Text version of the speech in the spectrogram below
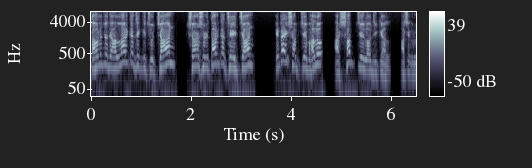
তাহলে যদি আল্লাহর কাছে কিছু চান সরাসরি তার কাছে চান এটাই সবচেয়ে ভালো আর সবচেয়ে লজিক্যাল আশা করি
